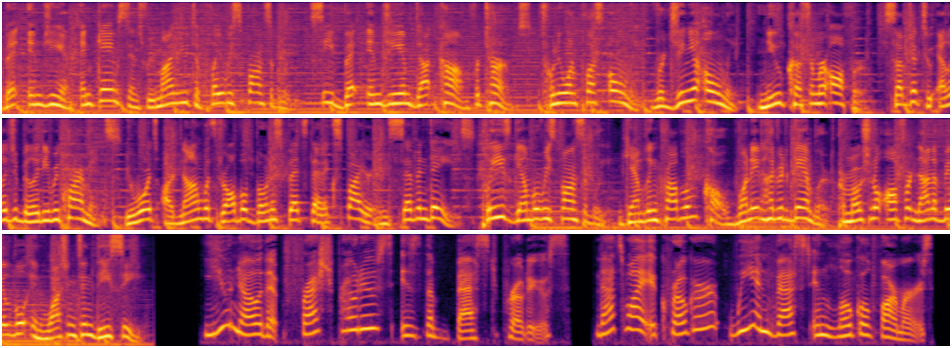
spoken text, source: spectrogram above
BetMGM and GameSense remind you to play responsibly. See BetMGM.com for terms. 21 plus only, Virginia only. New customer offer, subject to eligibility requirements. Rewards are non withdrawable bonus bets that expire in seven days. Please gamble responsibly. Gambling problem? Call 1 800 Gambler. Promotional offer not available in Washington, D.C. You know that fresh produce is the best produce. That's why at Kroger, we invest in local farmers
